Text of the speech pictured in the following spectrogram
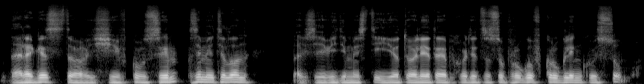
«Дорогостоящие вкусы», — заметил он. «По всей видимости, ее туалеты обходятся супругу в кругленькую сумму».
